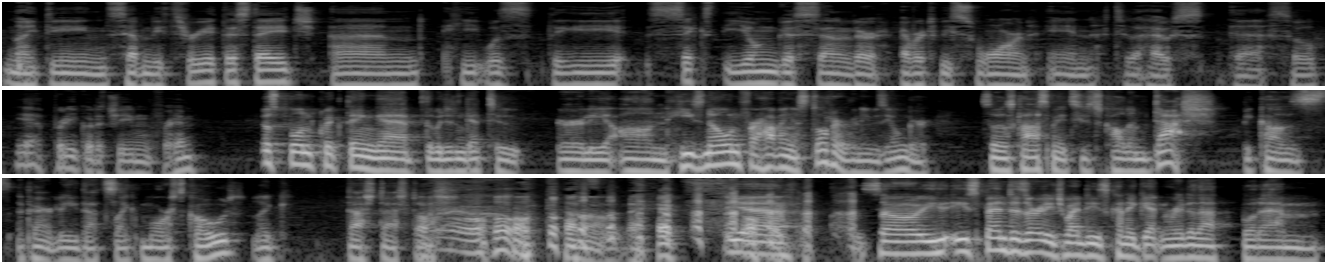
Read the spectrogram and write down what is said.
1973 at this stage, and he was the sixth youngest senator ever to be sworn in to the House. Yeah, so yeah, pretty good achievement for him. Just one quick thing uh, that we didn't get to early on. He's known for having a stutter when he was younger. So his classmates used to call him Dash because apparently that's like Morse code, like dash dash dash. Oh, yeah. So he, he spent his early twenties kind of getting rid of that, but um,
